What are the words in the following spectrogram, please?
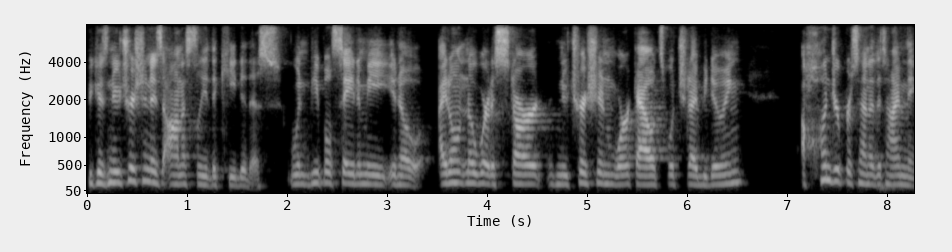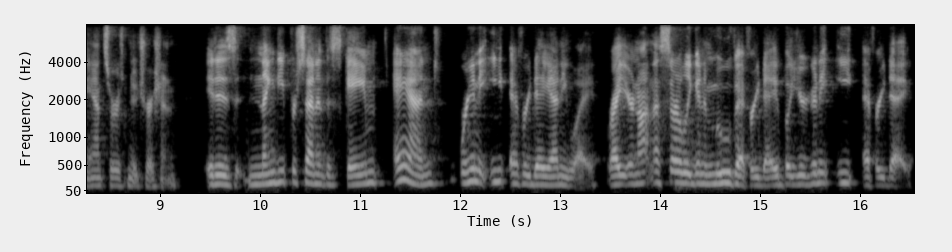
Because nutrition is honestly the key to this. When people say to me, you know, I don't know where to start, nutrition, workouts, what should I be doing? 100% of the time the answer is nutrition. It is 90% of this game and we're going to eat every day anyway, right? You're not necessarily going to move every day, but you're going to eat every day.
